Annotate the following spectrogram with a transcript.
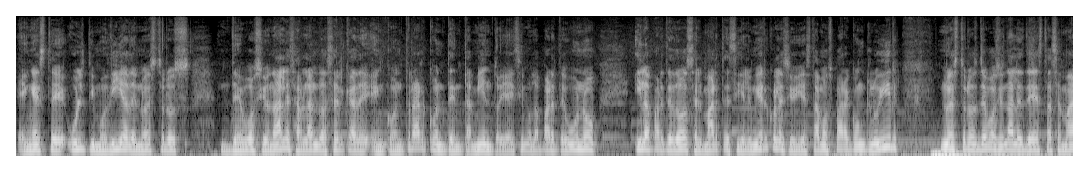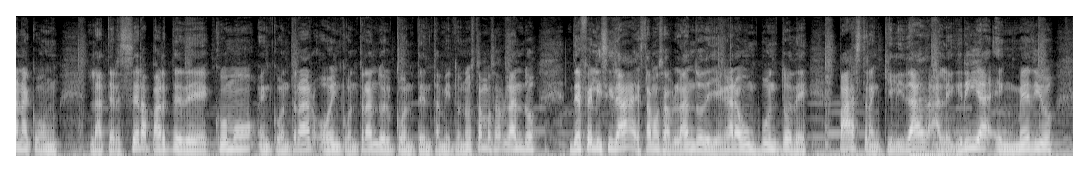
en este último día de nuestros devocionales hablando acerca de encontrar contentamiento. Ya hicimos la parte 1 y la parte 2 el martes y el miércoles y hoy estamos para concluir nuestros devocionales de esta semana con la tercera parte de cómo encontrar o encontrando el contentamiento. No estamos hablando de felicidad, estamos hablando de llegar a un punto de paz, tranquilidad, alegría en medio de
